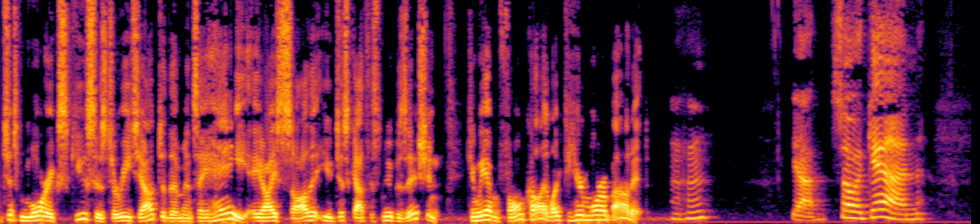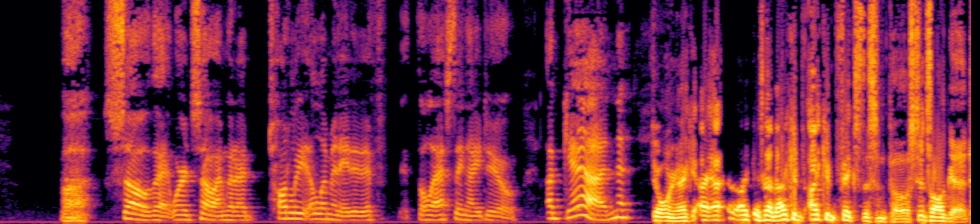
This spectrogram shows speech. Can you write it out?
just more excuses to reach out to them and say, "Hey, you know, I saw that you just got this new position. Can we have a phone call? I'd like to hear more about it." Mm-hmm. Yeah. So again, so that word so i'm going to totally eliminate it if, if, the last thing i do again don't worry I, I, like i said i can i can fix this in post it's all good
